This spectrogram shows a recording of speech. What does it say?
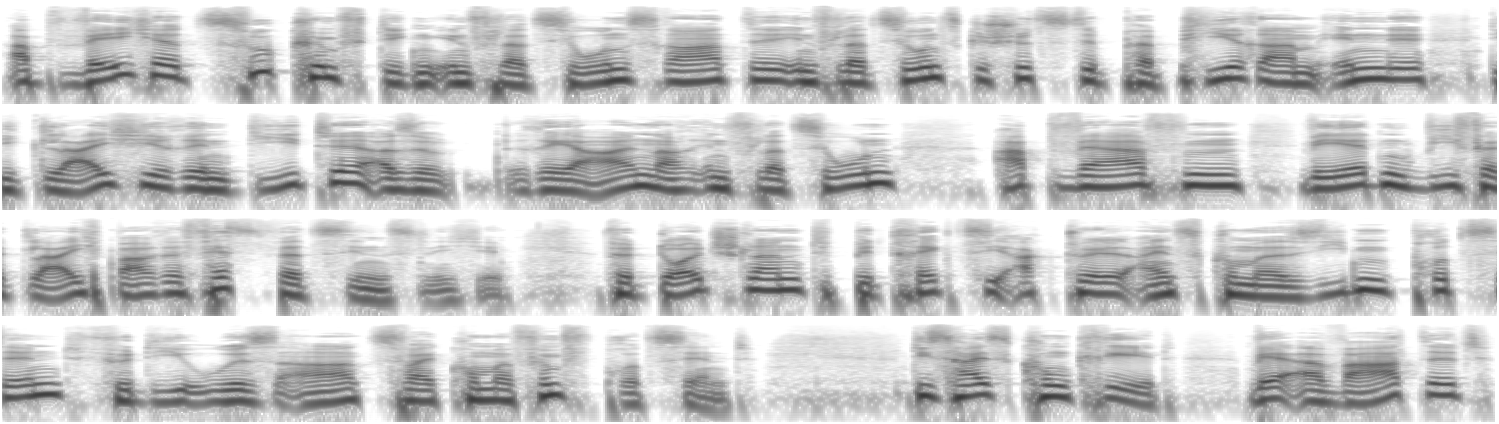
ab welcher zukünftigen Inflationsrate inflationsgeschützte Papiere am Ende die gleiche Rendite, also real nach Inflation, abwerfen werden wie vergleichbare festverzinsliche. Für Deutschland beträgt sie aktuell 1,7 Prozent, für die USA 2,5 Prozent. Dies heißt konkret, wer erwartet,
